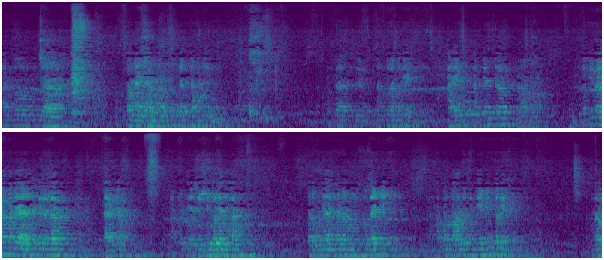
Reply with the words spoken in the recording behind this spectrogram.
आज जो या कोरोनाच्या चर्चामध्ये नियमितपणे पंधरा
